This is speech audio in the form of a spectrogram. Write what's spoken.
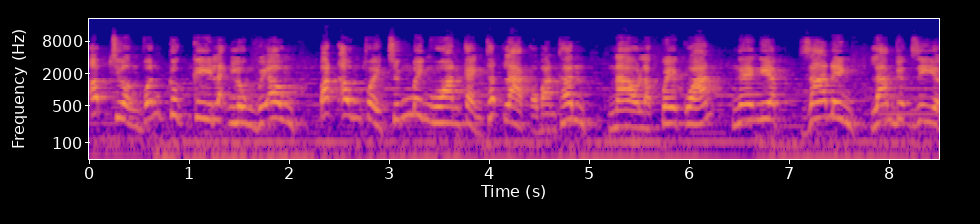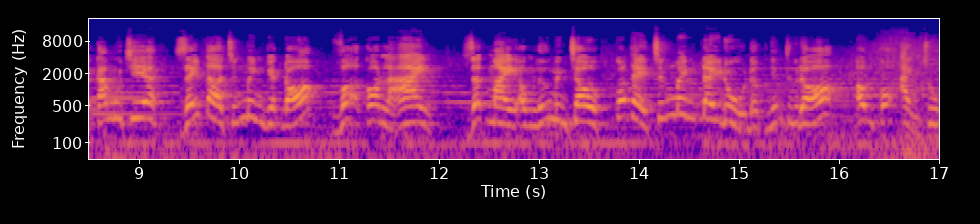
ấp trưởng vẫn cực kỳ lạnh lùng với ông, bắt ông phải chứng minh hoàn cảnh thất lạc của bản thân, nào là quê quán, nghề nghiệp, gia đình, làm việc gì ở Campuchia, giấy tờ chứng minh việc đó, vợ con là ai. Rất may ông Lữ Minh Châu có thể chứng minh đầy đủ được những thứ đó. Ông có ảnh chụp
